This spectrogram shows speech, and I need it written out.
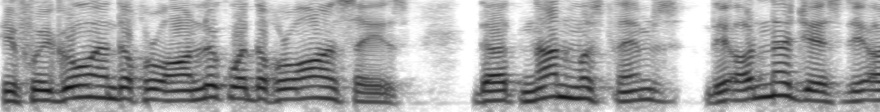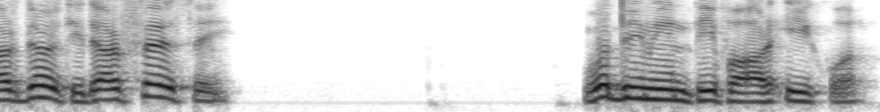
If we go in the Quran, look what the Quran says that non-Muslims they are najis, they are dirty, they are filthy. What do you mean people are equal?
